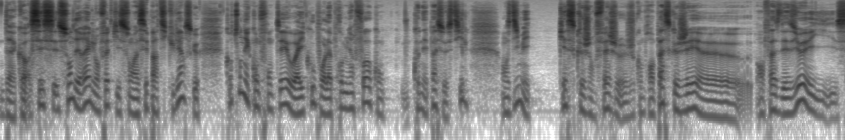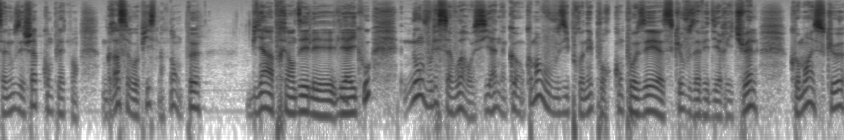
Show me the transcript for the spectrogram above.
D'accord. Ce sont des règles en fait qui sont assez particulières parce que quand on est confronté au haïku pour la première fois qu'on ne connaît pas ce style, on se dit mais qu'est-ce que j'en fais? Je ne comprends pas ce que j'ai euh, en face des yeux et ça nous échappe complètement. grâce à vos pistes, maintenant on peut bien appréhender les, les haïkus. Nous, on voulait savoir aussi, Anne, comment vous vous y prenez pour composer? Est-ce que vous avez des rituels? Comment est-ce que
